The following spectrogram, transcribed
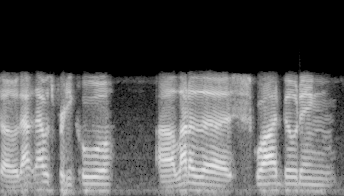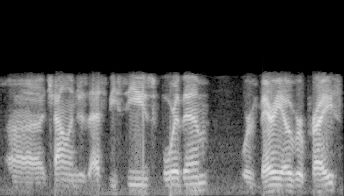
so that that was pretty cool. Uh, a lot of the squad building uh, challenges SBCs for them were very overpriced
